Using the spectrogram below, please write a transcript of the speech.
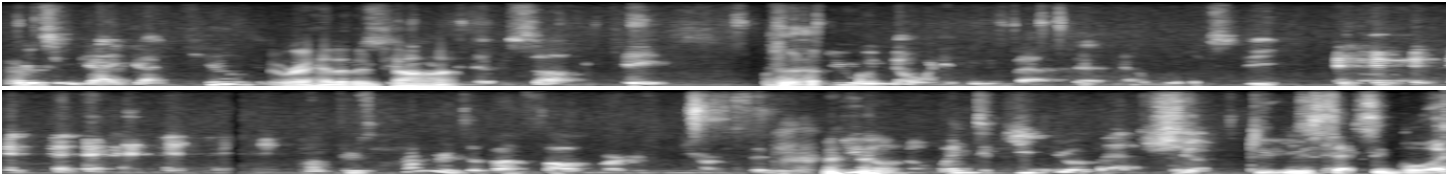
Heard some guy got killed. in They were ahead of their time. and Never solved the case. you wouldn't know anything about that now, would you, Steve? Look, there's hundreds of unsolved murders in New York City. You don't know when to keep your mouth shut. You sexy boy.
